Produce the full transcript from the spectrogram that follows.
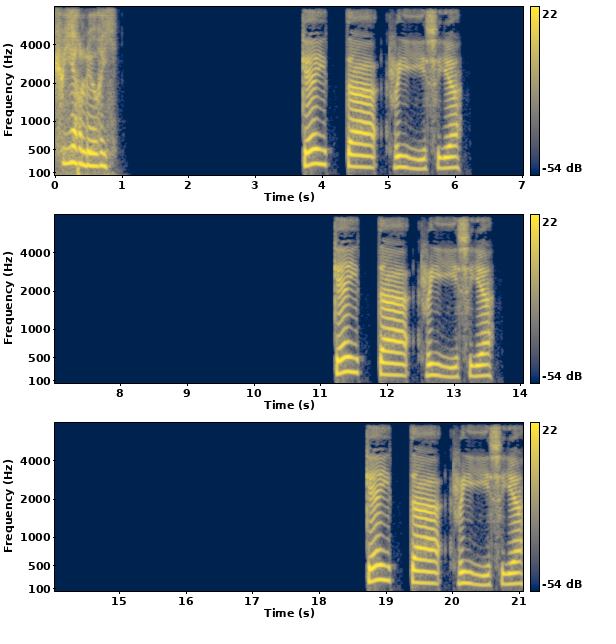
Cuire le riz. Keittää riisiä. Keittää riisiä. Keittää riisiä.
